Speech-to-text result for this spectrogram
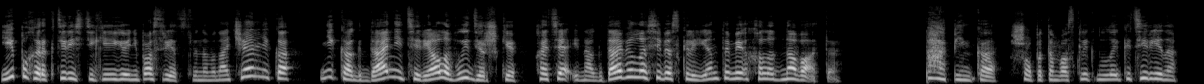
И по характеристике ее непосредственного начальника никогда не теряла выдержки, хотя иногда вела себя с клиентами холодновато. «Папенька!» — шепотом воскликнула Екатерина.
